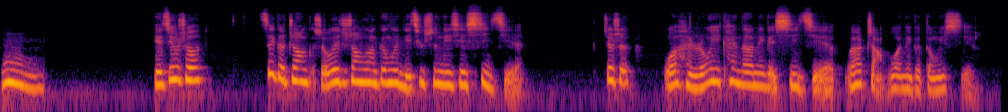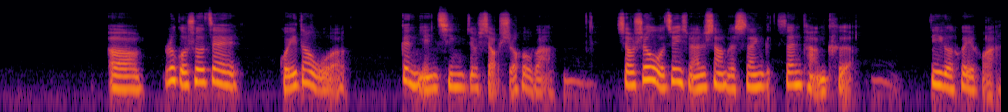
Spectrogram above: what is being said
嗯，也就是说，这个状所谓的状况跟问题，就是那些细节，就是我很容易看到那个细节，我要掌握那个东西。呃，如果说再回到我更年轻，就小时候吧，小时候我最喜欢上的三个三堂课。第一个绘画，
